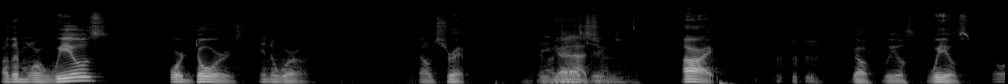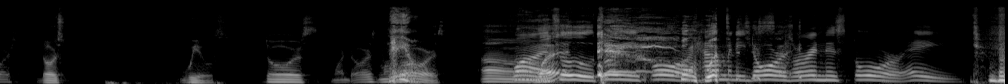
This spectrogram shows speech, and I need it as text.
Are there more wheels or doors in the world? Don't trip. You got got you. you. All right. Go. Wheels. Wheels. Doors. Doors. Wheels. Doors. More doors, more Damn. doors. Um, One, what? two, three, four. How many did you doors are in this store? Hey. Yo,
